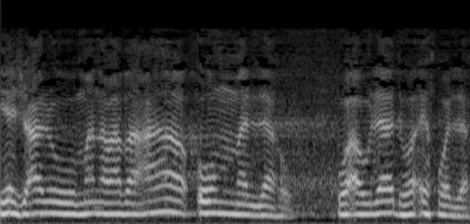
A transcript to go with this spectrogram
يجعل من رضعها أما له وأولادها إخوة له.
